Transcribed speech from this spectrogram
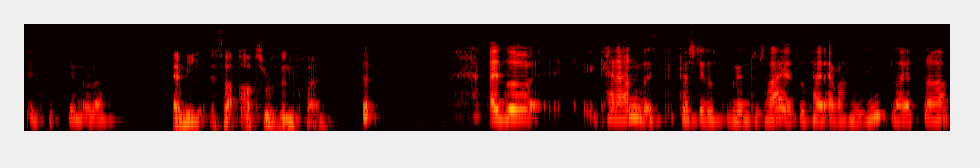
infizieren, oder? Emmy, es war absolut sinnfrei. Also, keine Ahnung, ich verstehe das Problem total. Es ist halt einfach ein Dienstleister,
